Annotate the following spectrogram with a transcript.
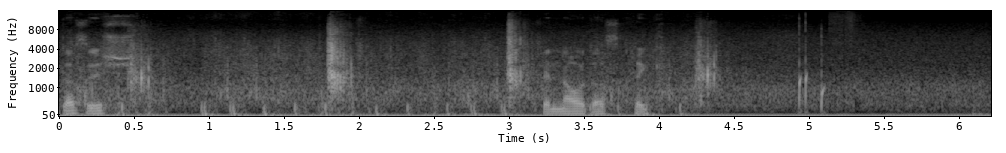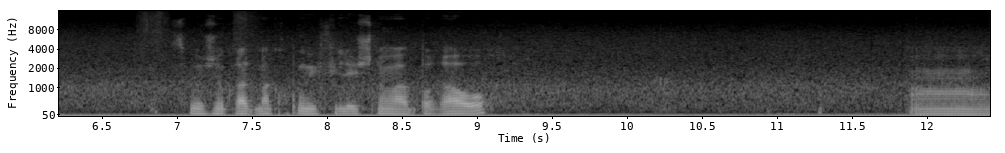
dass ich genau das krieg. Jetzt muss ich nur gerade mal gucken, wie viel ich noch mal brauche. Ah.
